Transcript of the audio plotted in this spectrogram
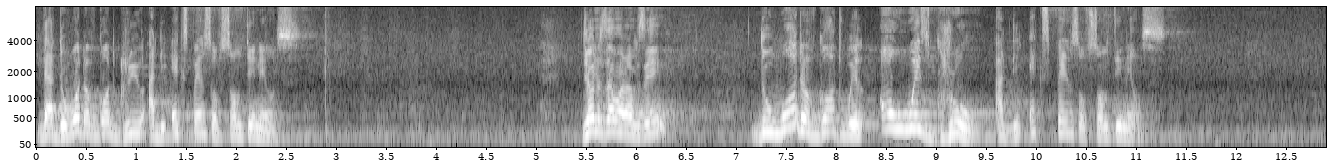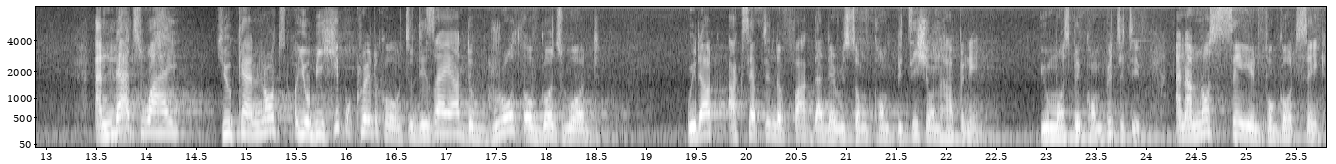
that the word of God grew at the expense of something else. Do you understand what I'm saying? The word of God will always grow at the expense of something else. And that's why you cannot, you'll be hypocritical to desire the growth of God's word without accepting the fact that there is some competition happening. You must be competitive. And I'm not saying, for God's sake,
